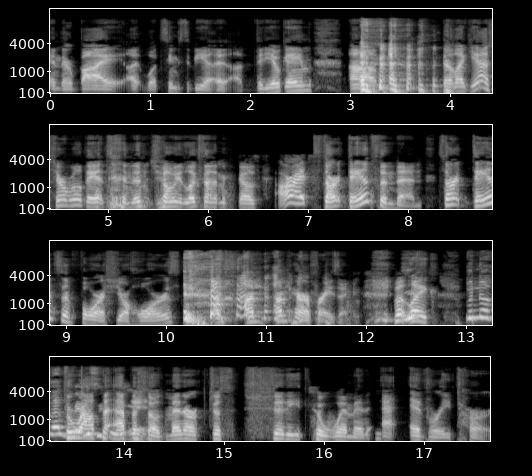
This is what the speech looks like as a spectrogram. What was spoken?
and they're by uh, what seems to be a, a video game. Um, they're like, "Yeah, sure, we'll dance." And then Joey looks at him and goes, "All right, start dancing then. Start dancing for us, you whores." I'm, I'm, I'm paraphrasing, but like but no, that's throughout the basically it. episode, men are just shitty to women at every turn.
